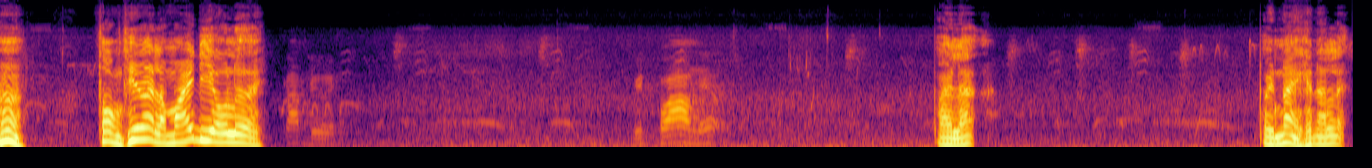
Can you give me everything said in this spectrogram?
ฮะสองที่นั่นละไม้เดียวเลยกลับเลยเบ็ดฟ้ามแล้วไปแล้ว ไปไหนแค่นั้นแหละ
